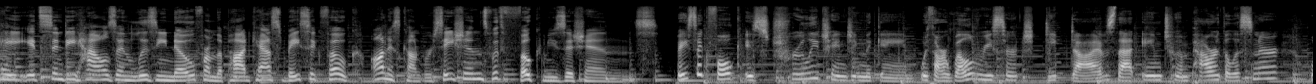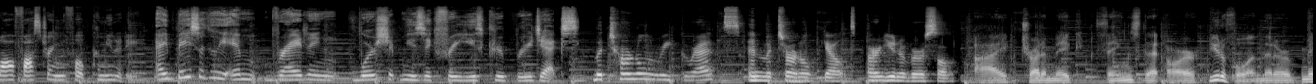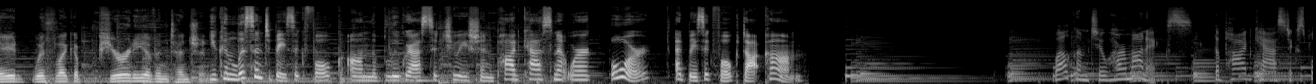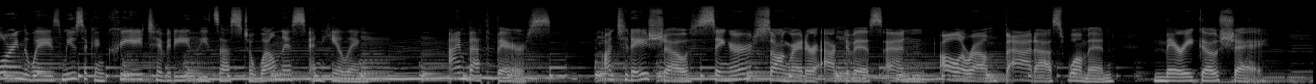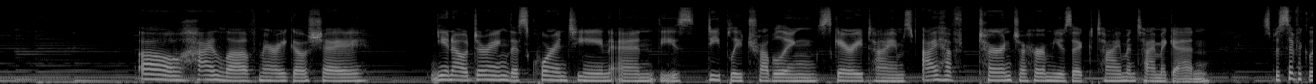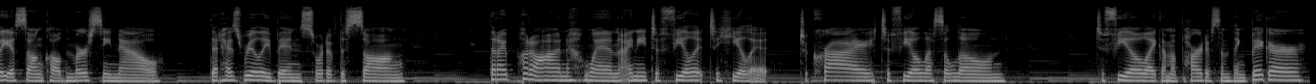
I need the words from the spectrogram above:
Hey, it's Cindy Howes and Lizzie No from the podcast Basic Folk, honest conversations with folk musicians. Basic Folk is truly changing the game with our well researched deep dives that aim to empower the listener while fostering the folk community. I basically am writing worship music for youth group rejects. Maternal regrets and maternal guilt are universal. I try to make things that are beautiful and that are made with like a purity of intention. You can listen to Basic Folk on the Bluegrass Situation Podcast Network or at basicfolk.com. Welcome to Harmonics, the podcast exploring the ways music and creativity leads us to wellness and healing. I'm Beth Bears. On today's show, singer, songwriter, activist, and all around badass woman, Mary Gauthier. Oh, I love Mary Gauthier. You know, during this quarantine and these deeply troubling, scary times, I have turned to her music time and time again specifically a song called Mercy Now, that has really been sort of the song that I put on when I need to feel it to heal it, to cry, to feel less alone, to feel like I'm a part of something bigger.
